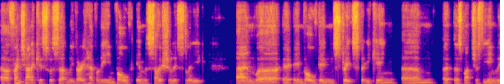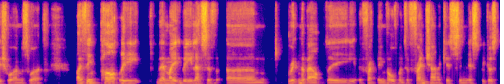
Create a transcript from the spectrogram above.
uh, French anarchists were certainly very heavily involved in the Socialist League and were uh, involved in street speaking um, as much as the English ones were. I think partly there may be less of um, written about the involvement of French anarchists in this because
